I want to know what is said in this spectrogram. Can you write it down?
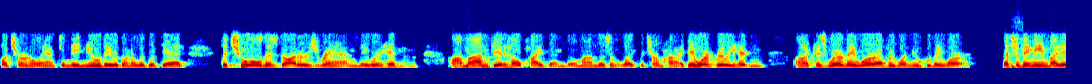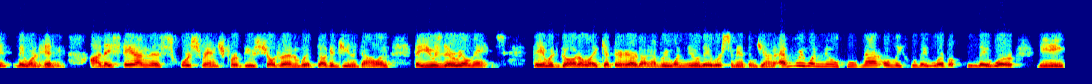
paternal aunt, and they knew they were going to live with dad. The two oldest daughters ran, they were hidden. Uh, mom did help hide them, though mom doesn't like the term hide. They weren't really hidden because uh, where they were, everyone knew who they were. That's what they mean by they, they weren't hidden. Uh, they stayed on this horse ranch for abused children with Doug and Gina Dahlen. They used their real names. They would go to like get their hair done. Everyone knew they were Samantha and Gianna. Everyone knew who not only who they were, but who they were, meaning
